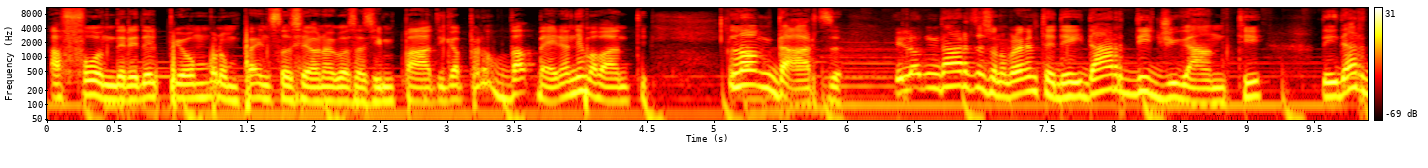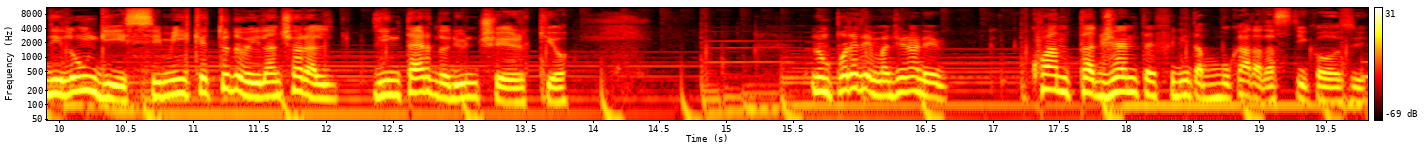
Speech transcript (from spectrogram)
a fondere del piombo non penso sia una cosa simpatica, però va bene, andiamo avanti. Long darts. I long darts sono praticamente dei dardi giganti, dei dardi lunghissimi che tu dovevi lanciare all'interno di un cerchio. Non potete immaginare quanta gente è finita bucata da sti cosi.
